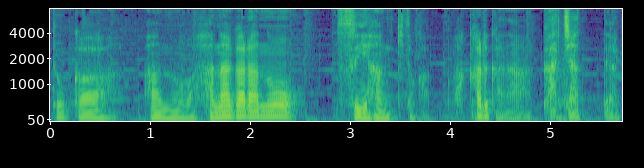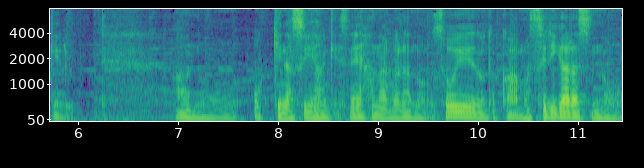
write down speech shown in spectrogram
とかあの花柄の炊飯器とかわかるかな？ガチャって開けるあの大きな炊飯器ですね。花柄の。そういうのとか、まあ、すりガラスの、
